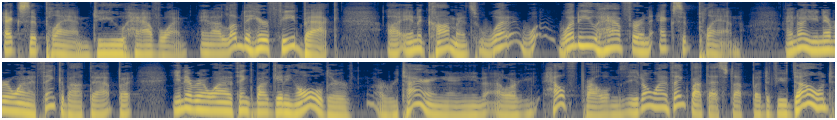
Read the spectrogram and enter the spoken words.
exit plan do you have one and I love to hear feedback uh, in the comments what, what what do you have for an exit plan. I know you never want to think about that, but you never want to think about getting old or, or retiring and, you know, or health problems. You don't want to think about that stuff. But if you don't,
